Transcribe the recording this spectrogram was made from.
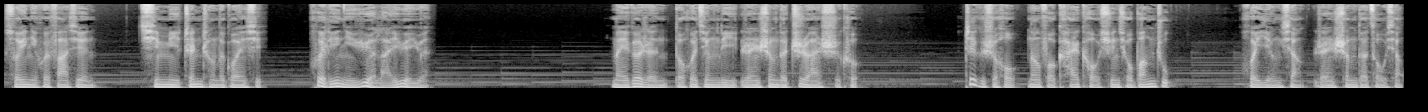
所以你会发现，亲密真诚的关系会离你越来越远。每个人都会经历人生的至暗时刻，这个时候能否开口寻求帮助，会影响人生的走向。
